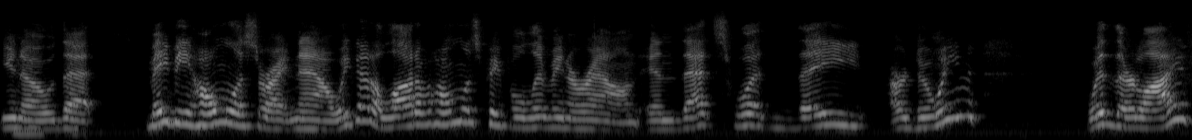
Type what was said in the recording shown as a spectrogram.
you know that may be homeless right now. We got a lot of homeless people living around and that's what they are doing with their life.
